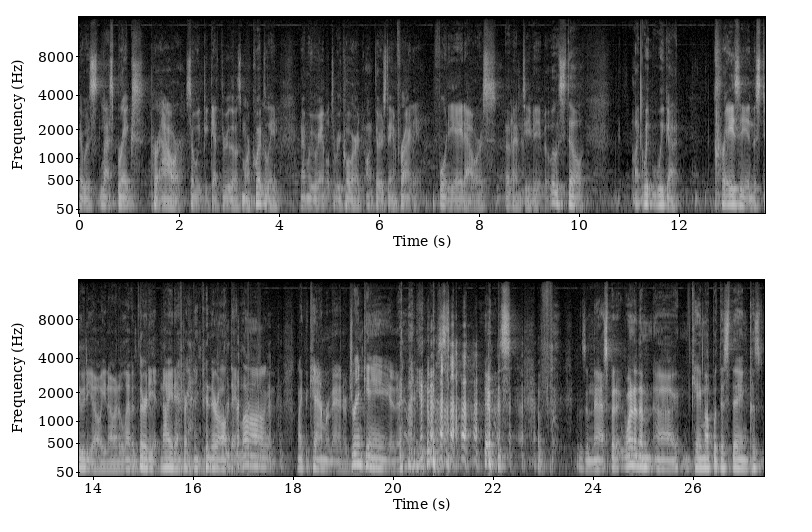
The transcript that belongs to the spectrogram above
there was less breaks per hour, so we could get through those more quickly. And we were able to record on Thursday and Friday 48 hours of MTV. But it was still like we, we got crazy in the studio, you know, at 11:30 at night after having been there all day long. And, like the cameramen are drinking, and like, it was it was a, it was a mess. But one of them uh, came up with this thing because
